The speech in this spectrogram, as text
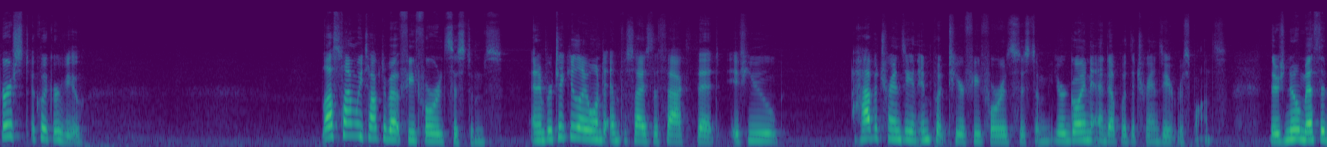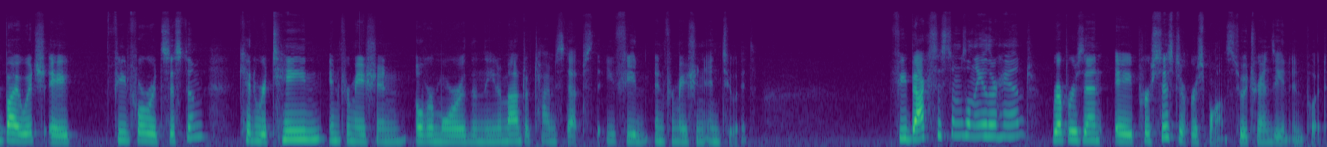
First, a quick review. Last time we talked about feed-forward systems, and in particular I want to emphasize the fact that if you have a transient input to your feed-forward system, you're going to end up with a transient response. There's no method by which a feed-forward system can retain information over more than the amount of time steps that you feed information into it. Feedback systems, on the other hand, represent a persistent response to a transient input.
